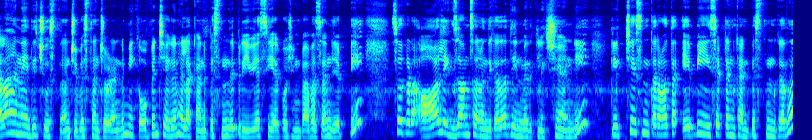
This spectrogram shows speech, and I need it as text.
ఎలా అనేది చూస్తాను చూపిస్తాను చూడండి. మీకు ఓపెన్ చేయగానే ఇలా కనిపిస్తుంది ప్రీవియస్ ఇయర్ క్వశ్చన్ పేపర్స్ అని చెప్పి. సో ఇక్కడ ఆల్ ఎగ్జామ్స్ అని ఉంది కదా దీని మీద క్లిక్ చేయండి. క్లిక్ చేసిన తర్వాత ఏపీ ఈసెట్ అని కనిపిస్తుంది కదా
